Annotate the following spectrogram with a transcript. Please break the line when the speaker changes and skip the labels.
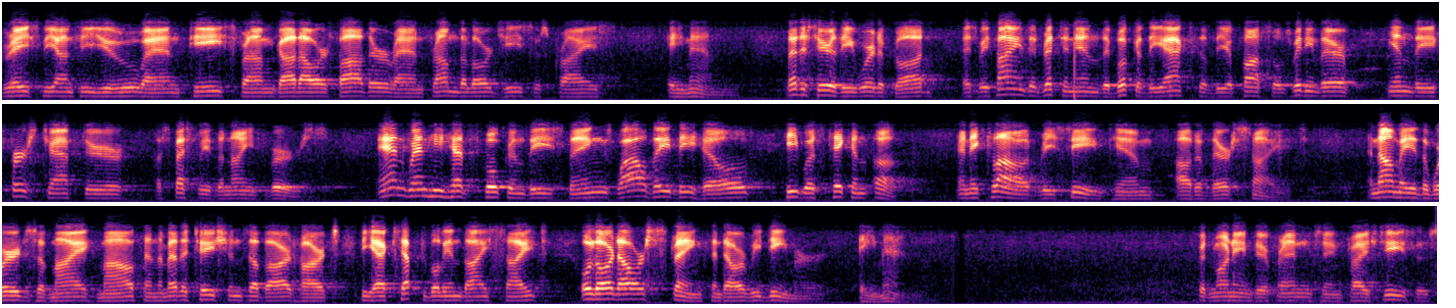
Grace be unto you and peace from God our Father and from the Lord Jesus Christ. Amen. Let us hear the Word of God as we find it written in the book of the Acts of the Apostles, reading there in the first chapter, especially the ninth verse. And when he had spoken these things, while they beheld, he was taken up, and a cloud received him out of their sight. And now may the words of my mouth and the meditations of our hearts be acceptable in thy sight, O Lord, our strength and our Redeemer. Amen. Good morning, dear friends in Christ Jesus.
